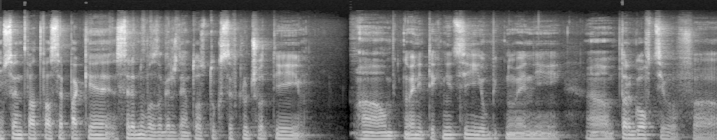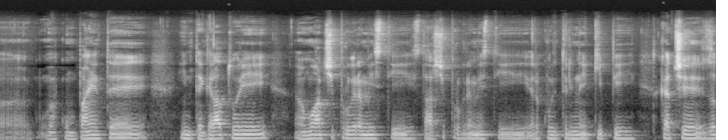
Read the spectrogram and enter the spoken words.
освен това, това все пак е средно възнаграждение, т.е. тук се включват и а, обикновени техници и обикновени а, търговци в, а, в компаниите, интегратори, младши програмисти, старши програмисти, ръководители на екипи, така че за,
